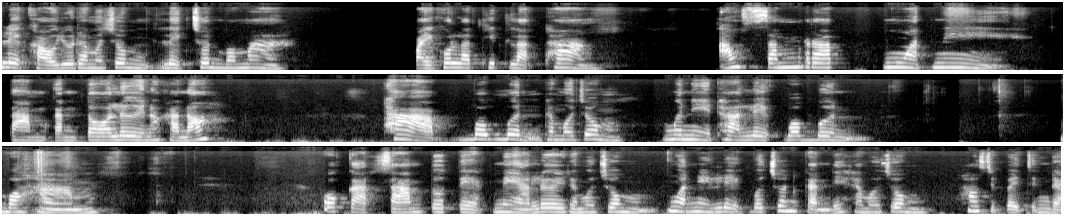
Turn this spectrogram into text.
เหลขเขาอยู่ธรรมชมเหลขชนบ่มา ไปคนละทิศละทาง เอาสำหรับงวดนี้ตามกันต่อเลยเนาะค่ะเนาะถ้าบ่เบิ่นธรรมชมมื้อนี้ถ้าเลขบ่เบิ่นบ่หาม โอกาสสามตัวแตกแน่เลยท่านผู้ชมงวดนี้เลขบ่ชนกันเด้ท่านผู้ชมเฮาสิไปจังใด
